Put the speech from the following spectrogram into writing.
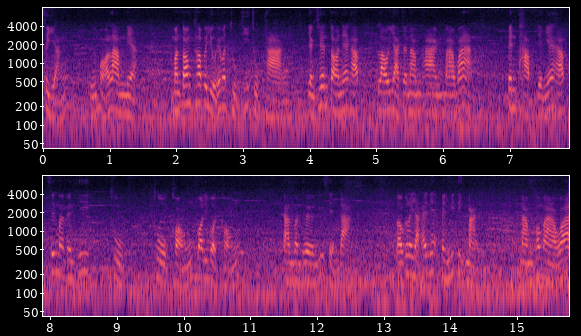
เสียงหรือหมอลำเนี่ยมันต้องเข้าไปอยู่ให้มันถูกที่ถูกทาง อย่างเช่นตอนนี้ครับเราอยากจะนำทางมาว่าเป็นผับอย่างเงี้ยครับซึ่งมันเป็นที่ถูกถูกของบริบทของการบันเทิงที่เสียงดัง เราก็เลยอยากให้เนี่ยเป็นมิติใหม่นำเข้ามาว่า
